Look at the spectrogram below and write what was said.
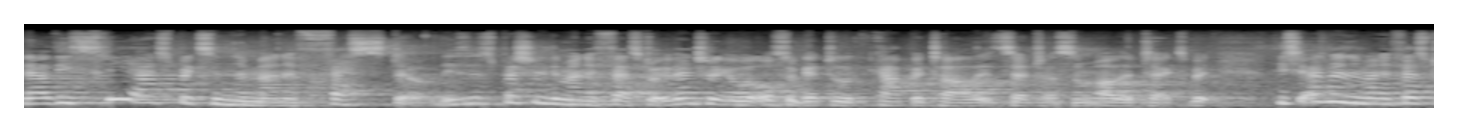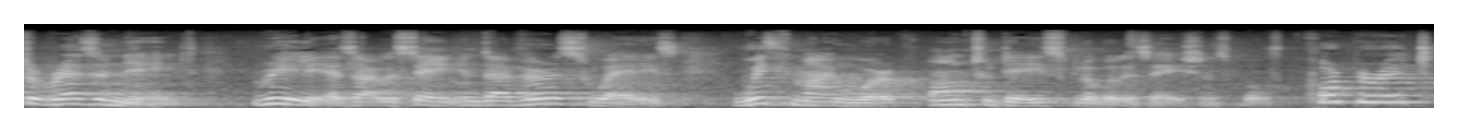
Now, these three aspects in the manifesto, this is especially the manifesto, eventually I will also get to the capital, etc., some other texts, but these aspects in the manifesto resonate, really, as I was saying, in diverse ways with my work on today's globalizations, both corporate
